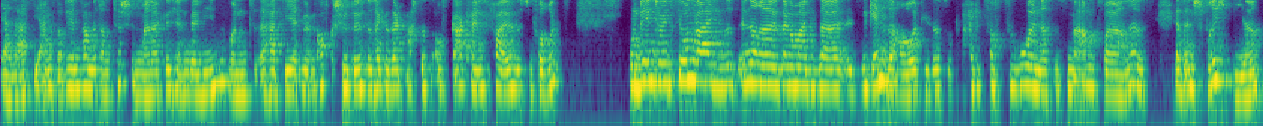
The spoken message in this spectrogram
Da saß die Angst auf jeden Fall mit am Tisch in meiner Küche in Berlin und äh, hat die mit dem Kopf geschüttelt und hat gesagt, mach das auf gar keinen Fall, bist du verrückt. Und die Intuition war halt dieses innere, sagen wir mal, dieser, diese Gänsehaut, dieses, da gibt's was zu holen, das ist ein Abenteuer, ne? das, das entspricht dir,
